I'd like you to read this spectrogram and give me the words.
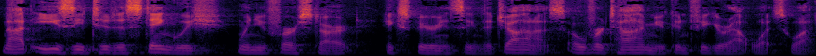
not easy to distinguish when you first start experiencing the jhanas. Over time, you can figure out what's what.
